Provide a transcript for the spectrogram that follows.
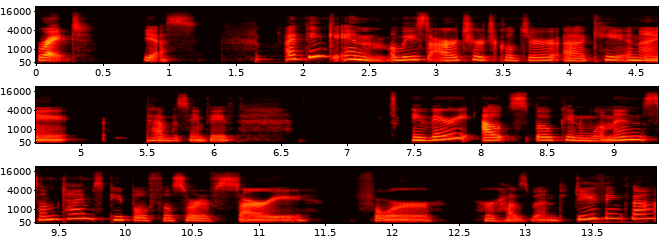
Right. Yes. I think in at least our church culture uh, kate and i have the same faith. A very outspoken woman sometimes people feel sort of sorry for her husband. Do you think that?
